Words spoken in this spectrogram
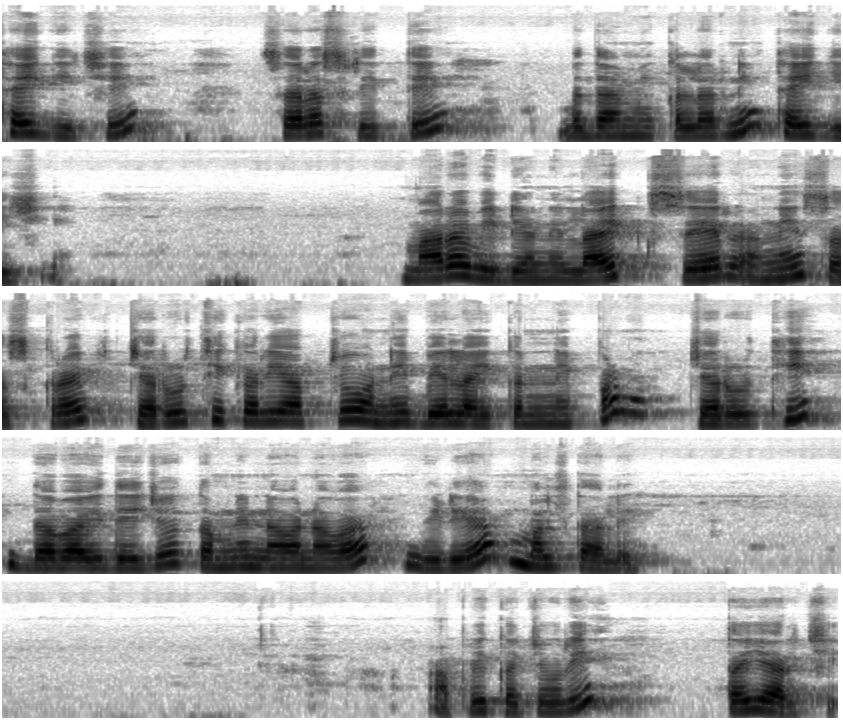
થઈ ગઈ છે. સરસ રીતે બદામી કલરની થઈ ગઈ છે. મારા વિડીયોને લાઈક, શેર અને સબસ્ક્રાઈબ જરૂરથી કરી આપજો અને બેલ આઇકનને પણ જરૂરથી દબાવી દેજો તમને નવા નવા વિડીયા મળતા લે આપણી કચોરી તૈયાર છે.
